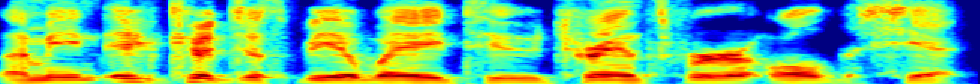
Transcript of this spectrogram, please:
I mean, it could just be a way to transfer all the shit.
